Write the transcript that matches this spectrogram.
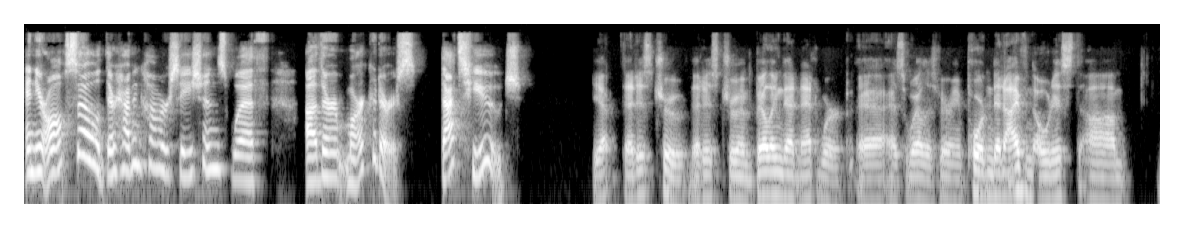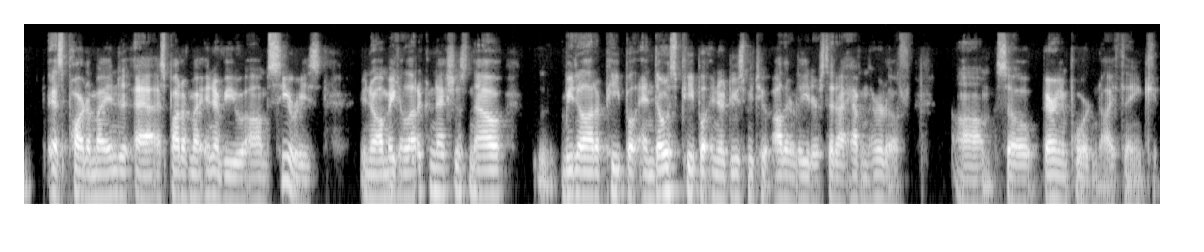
And you're also they're having conversations with other marketers. That's huge. Yep, that is true. That is true and building that network uh, as well is very important that i've noticed um, as part of my uh, as part of my interview um, series. You know, I'll make a lot of connections now, meet a lot of people, and those people introduce me to other leaders that I haven't heard of. Um, so very important, I think.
